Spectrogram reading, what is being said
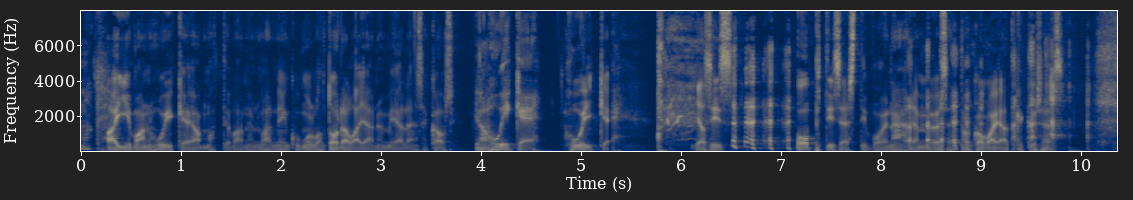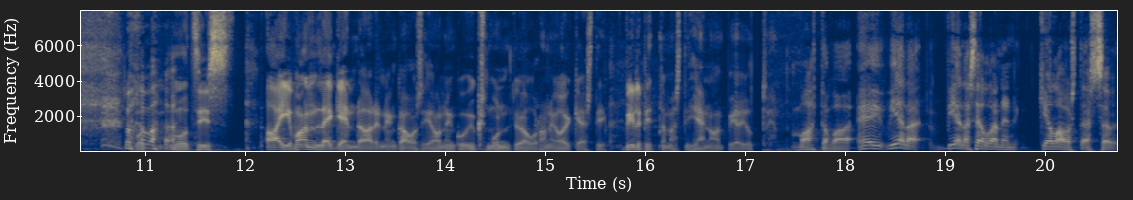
Okay. Aivan huikea ammattilainen. Mä, niin kuin, mulla on todella jäänyt mieleen se kausi. Ja huikea. Huikea. Ja siis optisesti voi nähdä myös, että on kova jätkä kyseessä. Mutta mut siis aivan legendaarinen kausi on niin kuin yksi mun työurani oikeasti vilpittömästi hienoimpia juttuja. Mahtavaa. Hei, vielä, vielä sellainen kelaus tässä. Öö,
